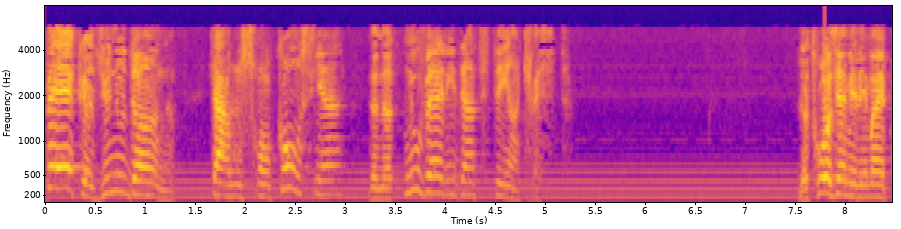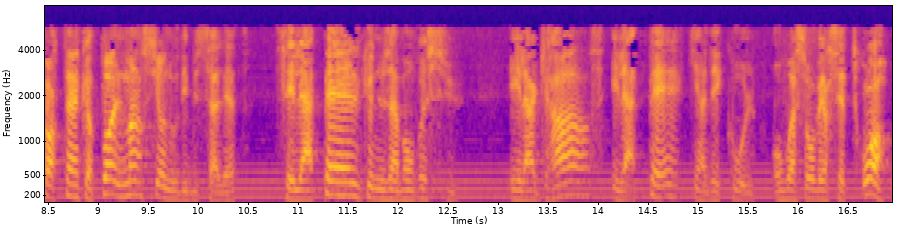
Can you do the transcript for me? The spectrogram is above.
paix que Dieu nous donne, car nous serons conscients de notre nouvelle identité en Christ. Le troisième élément important que Paul mentionne au début de sa lettre, c'est l'appel que nous avons reçu et la grâce et la paix qui en découlent. On voit ça au verset 3.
